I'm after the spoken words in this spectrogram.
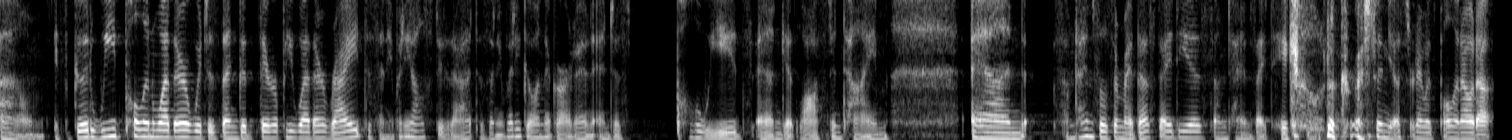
Um, it's good weed pulling weather, which is then good therapy weather, right? Does anybody else do that? Does anybody go in their garden and just pull weeds and get lost in time? And sometimes those are my best ideas. Sometimes I take out aggression. Yesterday I was pulling out a,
